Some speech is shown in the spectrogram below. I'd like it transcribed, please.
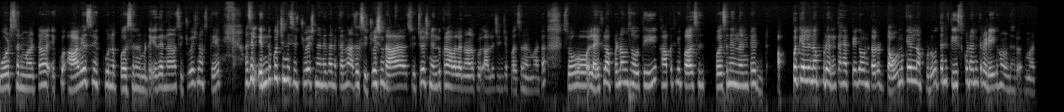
వర్డ్స్ అనమాట. ఎక్కువ ఆవేశం ఎక్కువ ఉన్న పర్సన్ అనమాట. ఏదైనా సిచ్యువేషన్ వస్తే అసలు ఎందుకు వచ్చింది సిచ్యువేషన్ అనే దానికన్నా అసలు సిచ్యువేషన్ రా సిచ్యువేషన్ ఎందుకు రావాలని అనుకు ఆలోచించే పర్సన్ అనమాట. సో, లైఫ్‌లో అప్ అండ్ డౌన్స్ అవుతాయి. కాకపోతే మీ పర్సన్ పర్సన్ ఏంటంటే అప్కి వెళ్ళినప్పుడు ఎంత హ్యాపీగా ఉంటారో, డౌన్కి వెళ్ళినప్పుడు దాన్ని తీసుకోవడానికి రెడీగా ఉంటారు అనమాట.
